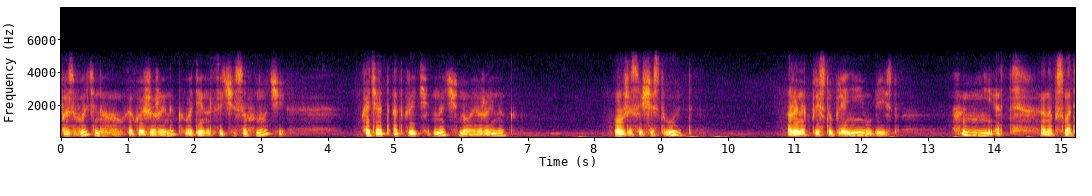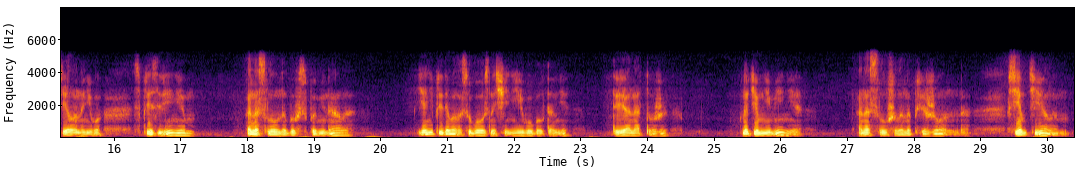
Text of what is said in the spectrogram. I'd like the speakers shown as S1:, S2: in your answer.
S1: Позвольте, но какой же рынок в 11 часов ночи? Хотят открыть ночной рынок. Он же существует. Рынок преступлений и убийств. Нет, она посмотрела на него с презрением. Она словно бы вспоминала. Я не придавал особого значения его болтовне, да и она тоже. Но тем не менее, она слушала напряженно, всем телом.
